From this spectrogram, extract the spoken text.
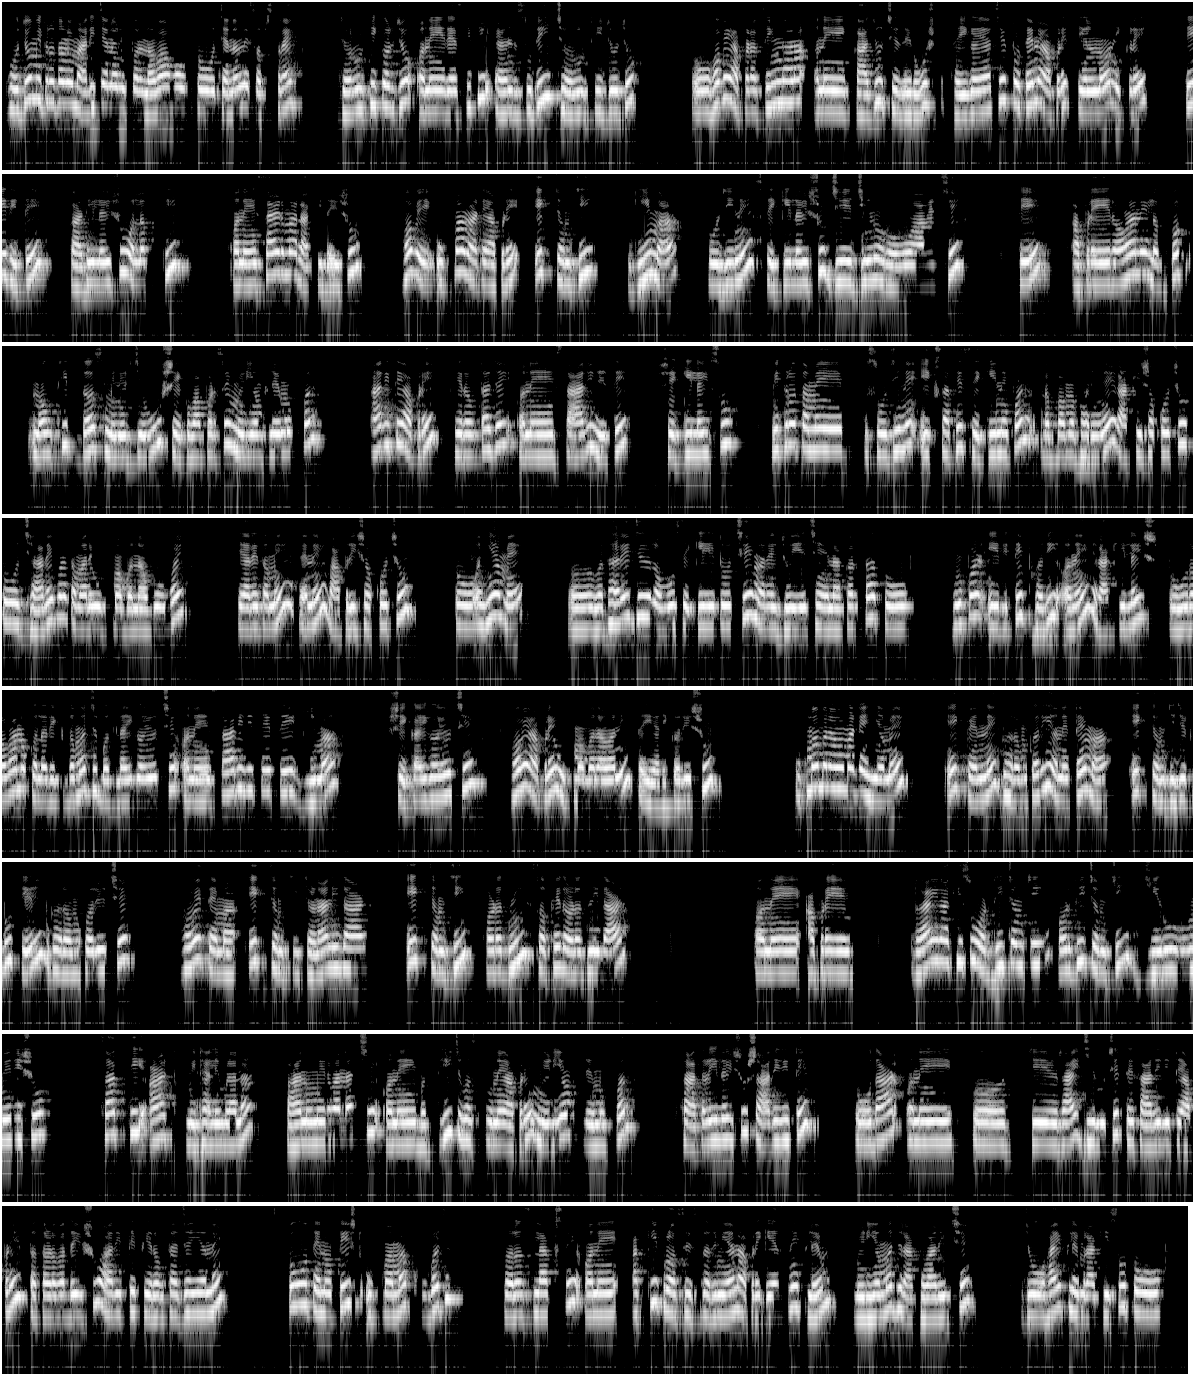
જો મિત્રો તમે મારી ચેનલ ઉપર નવા હો તો ચેનલને સબસ્ક્રાઈબ જરૂરથી કરજો અને રેસીપી એન્ડ સુધી જરૂરથી જોજો. તો હવે આપણા સિંગદાણા અને કાજુ છે તે રોસ્ટ થઈ ગયા છે. તો તેને આપણે તેલ ન નીકળે તે રીતે કાઢી લઈશું અલગથી અને સાઈડમાં રાખી દઈશું. હવે ઉપમા માટે આપણે એક ચમચી ઘીમાં સોજીને શેકી લઈશું. જે ઝીણો રવો આવે છે તે આપણે રવાને લગભગ નવથી દસ મિનિટ જેવું શેકવા પડશે મીડિયમ ફ્લેમ ઉપર. આ રીતે આપણે ફેરવતા જઈ અને સારી રીતે શેકી લઈશું. મિત્રો, તમે સોજીને એકસાથે શેકીને પણ ડબ્બામાં ભરીને રાખી શકો છો. તો જ્યારે પણ તમારે ઉપમા બનાવવો હોય, ત્યારે તમે તેને વાપરી શકો છો. તો અહીંયા મેં વધારે જ રવો શેકી લીધો છે, મારે જોઈએ છે એના કરતાં. તો હું પણ એ રીતે ભરી અને રાખી લઈશ. તો રવાનો કલર એકદમ જ બદલાઈ ગયો છે અને સારી રીતે તે ઘીમાં શેકાઈ ગયો છે. હવે આપણે ઉપમા બનાવવાની તૈયારી કરીશું. ઉપમા બનાવવા માટે અહીંયા મેં એક પેનને ગરમ કરી અને તેમાં એક ચમચી જેટલું તેલ ગરમ કર્યું છે. હવે તેમાં એક ચમચી ચણાની દાળ, એક ચમચી અડદની, સફેદ અડદની દાળ અને આપણે રાઈ નાખીશું અડધી ચમચી અડધી ચમચી જીરું ઉમેરીશું. સાતથી આઠ મીઠા લીમડાના પાન ઉમેરવાના છે અને બધી જ વસ્તુને આપણે મીડિયમ ફ્લેમ ઉપર સાંતળી લઈશું સારી રીતે. તો દાળ અને જે રાઈ જીરું છે તે સારી રીતે આપણે તતળવા દઈશું. આ રીતે ફેરવતા જઈ અને તો તેનો ટેસ્ટ ઉપમામાં ખૂબ જ સરસ લાગશે અને આખી પ્રોસેસ દરમિયાન આપણે ગેસની ફ્લેમ મીડિયમ જ રાખવાની છે. જો હાઈ ફ્લેમ રાખીશું તો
